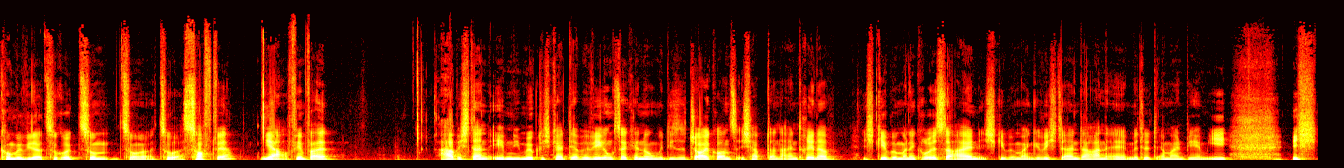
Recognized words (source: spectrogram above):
kommen wir wieder zurück zum, zur, zur Software. Ja, auf jeden Fall habe ich dann eben die Möglichkeit der Bewegungserkennung mit diesen Joy-Cons. Ich habe dann einen Trainer, ich gebe meine Größe ein, ich gebe mein Gewicht ein, daran ermittelt er mein BMI. Ich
